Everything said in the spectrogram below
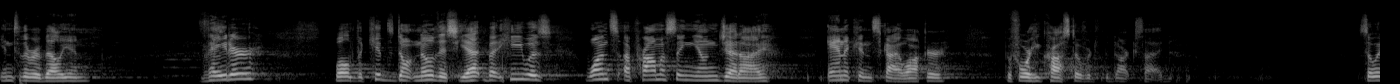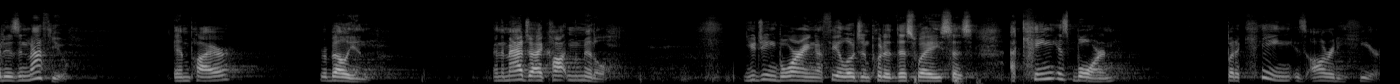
into the rebellion. Vader, well, the kids don't know this yet, but he was once a promising young Jedi, Anakin Skywalker, before he crossed over to the dark side. So it is in Matthew empire, rebellion, and the Magi caught in the middle. Eugene Boring, a theologian, put it this way he says, A king is born, but a king is already here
